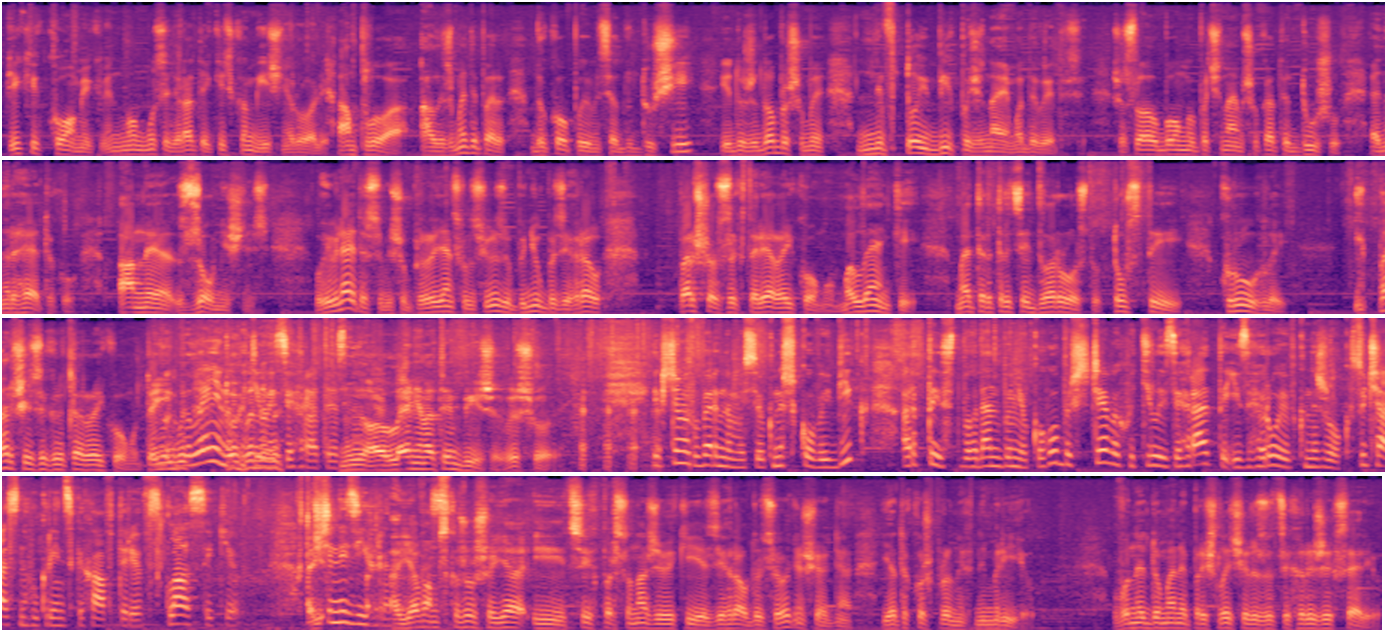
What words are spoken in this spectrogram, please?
тільки комік, він мусить грати якісь комічні ролі, амплуа. Але ж ми тепер докопуємося до душі, і дуже добре, що ми не в той бік починаємо дивитися. Що слава Богу, ми починаємо шукати душу, енергетику, а не зовнішність. Уявляєте собі, що при радянському Союзі Бенюк би зіграв першого секретаря райкому, маленький, метр тридцять два росту, товстий, круглий. І перший секретар райкому. Та Ви- ніби- ви Леніна хотіли не- зіграти, я Ну, а Леніна тим більше. Ви що? Якщо ми повернемося у книжковий бік, артист Богдан Бенюк, кого би ще ви хотіли зіграти із героїв книжок, сучасних українських авторів, з класиків? Хто А ще я- не зіграний? А я вам скажу, що я і цих персонажів, які я зіграв до сьогоднішнього дня, я також про них не мріяв. Вони до мене прийшли через оцих рижих серів,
